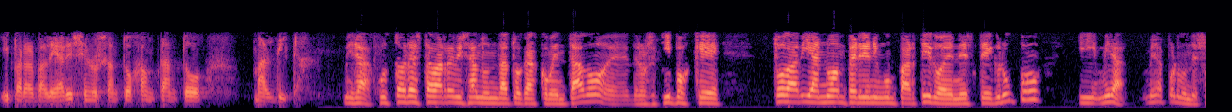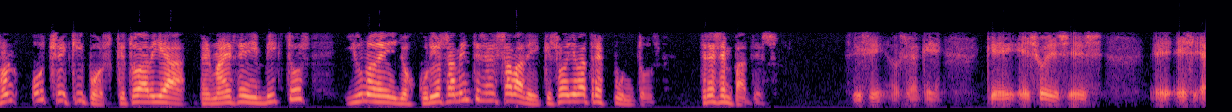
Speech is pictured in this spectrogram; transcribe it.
y para el Baleares se nos antoja un tanto maldita. Mira, justo ahora estaba revisando un dato que has comentado eh, de los equipos que todavía no han perdido ningún partido en este grupo y mira, mira por dónde son ocho equipos que todavía permanecen invictos y uno de ellos, curiosamente, es el Sabadell, que solo lleva tres puntos, tres empates. Sí, sí, o sea que, que eso es, es eh, es eh,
